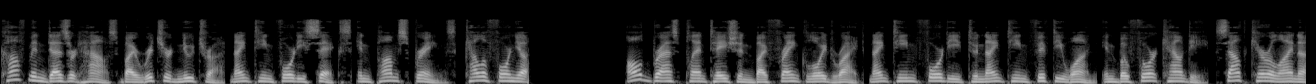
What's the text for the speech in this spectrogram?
Kaufmann Desert House by Richard Neutra 1946 in Palm Springs, California Auldbrass Plantation by Frank Lloyd Wright (1940–1951) in Beaufort County, South Carolina.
